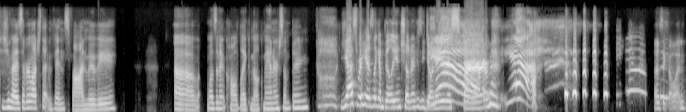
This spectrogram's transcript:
Did you guys ever watch that Vince Vaughn movie? Um, wasn't it called like Milkman or something? yes, where he has like a billion children because he donated his sperm. Yeah. That's a good one.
